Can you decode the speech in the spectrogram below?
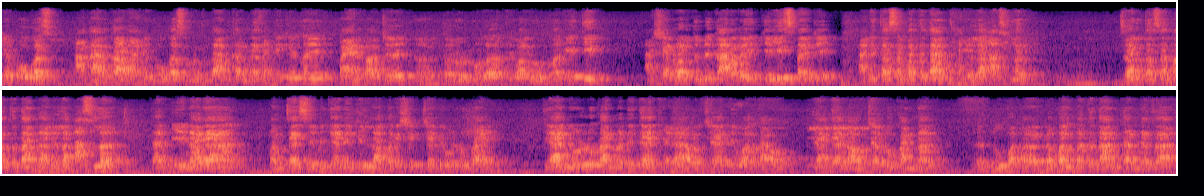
जे बोगस आधार कार्ड आणि बोगस मतदान करण्यासाठी जे काही बाहेरगावचे तरुण मुलं किंवा लोक येतील अशांवर तुम्ही कारवाई केलीच पाहिजे आणि तसं मतदान झालेलं असलं जर तसं मतदान झालेलं असलं तर येणाऱ्या पंचायत समिती आणि जिल्हा परिषदच्या निवडणुका आहेत त्या निवडणुकांमध्ये त्या खेड्यावरच्या किंवा गाव त्या त्या गावच्या लोकांना दुबा डबल मतदान करण्याचा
